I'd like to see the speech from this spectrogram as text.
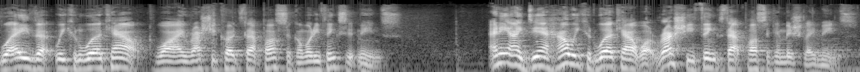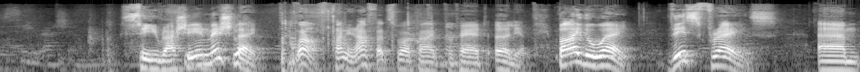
way that we can work out why Rashi quotes that pasuk and what he thinks it means? Any idea how we could work out what Rashi thinks that pasuk in Mishlei means? See Rashi in Mishlei. Well, funny enough, that's what I prepared earlier. By the way, this phrase, um,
